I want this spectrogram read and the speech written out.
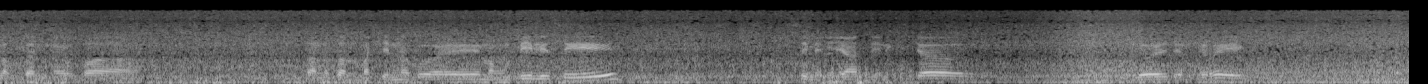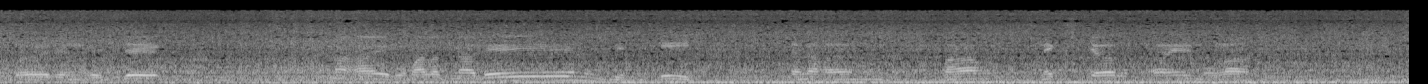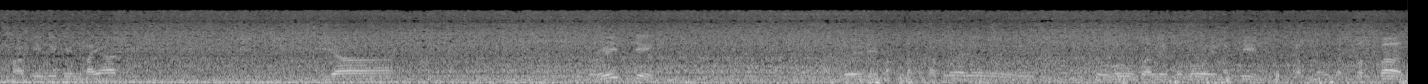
Sana ba? Sana san machine na po ay mangpili si si Nelia, si Nickjar, Lloyd and Eric, Lloyd and Reject, na ay bumalat na din. Binki sanahan pang next year ay mula. Mabili din mayat ya reject pwede maktaktakwal tulo bali tulo ay masin kap na ugas paspas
